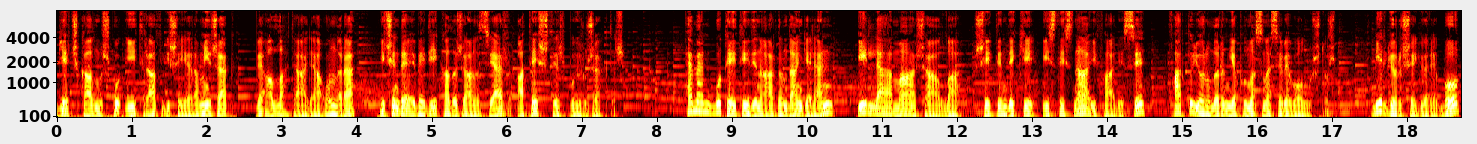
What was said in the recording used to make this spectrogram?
geç kalmış bu itiraf işe yaramayacak ve Allah Teala onlara içinde ebedi kalacağınız yer ateştir buyuracaktır. Hemen bu tehdidin ardından gelen illa maşallah şeklindeki istisna ifadesi farklı yorumların yapılmasına sebep olmuştur. Bir görüşe göre bu,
